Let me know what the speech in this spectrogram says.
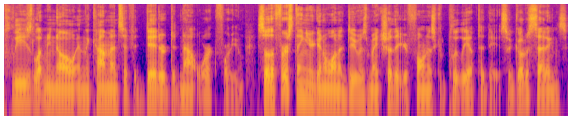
please let me know in the comments if it did or did not work for you. So the first thing you're going to want to do is make sure that your phone is completely up to date. So go to settings,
